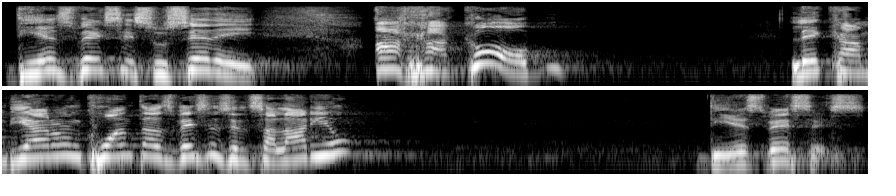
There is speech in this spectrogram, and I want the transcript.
Diez veces sucede. Y a Jacob le cambiaron cuántas veces el salario? Diez veces.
